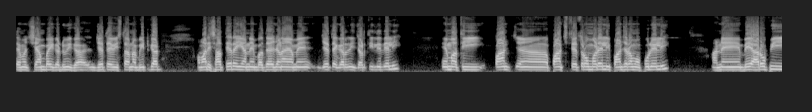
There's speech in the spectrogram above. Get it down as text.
તેમજ શ્યામભાઈ ગઢવી જે તે વિસ્તારના બીટગાર્ડ અમારી સાથે રહી અને બધા જણાએ અમે જે તે ઘરની ઝડપી લીધેલી. એમાંથી પાંચ પાંચ તેતરો મળેલી, પાંજરામાં પૂરેલી અને બે આરોપી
